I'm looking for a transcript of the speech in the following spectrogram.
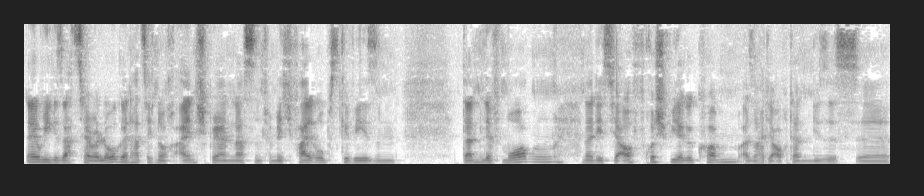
Na, wie gesagt, Sarah Logan hat sich noch einsperren lassen, für mich Fallobst gewesen. Dann Liv Morgan, na, die ist ja auch frisch wiedergekommen, also hat ja auch dann dieses, äh,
